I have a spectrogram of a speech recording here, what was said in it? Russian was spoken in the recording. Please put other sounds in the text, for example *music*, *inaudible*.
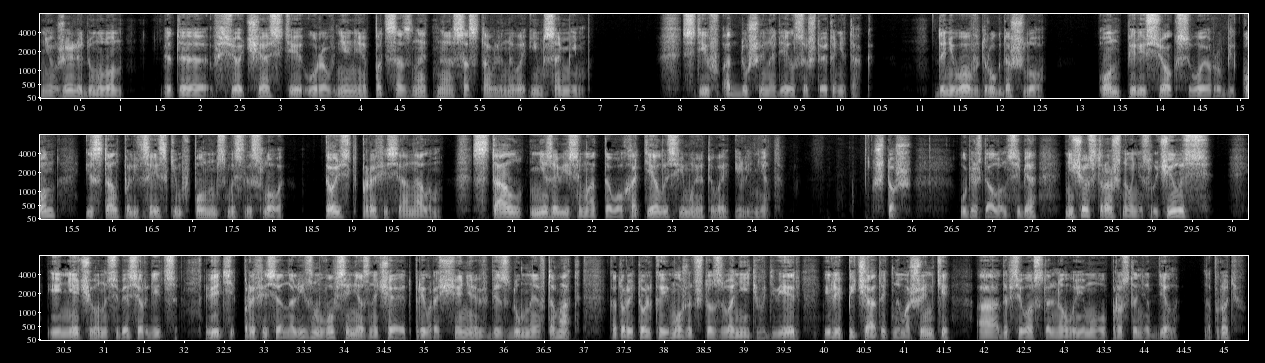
Неужели, думал он, это все части уравнения подсознательно составленного им самим? Стив от души надеялся, что это не так. До него вдруг дошло. Он пересек свой Рубикон и стал полицейским в полном смысле слова, то есть профессионалом, стал независимо от того, хотелось ему этого или нет. Что ж, убеждал он себя, ничего страшного не случилось, и нечего на себя сердиться, ведь профессионализм вовсе не означает превращение в бездумный автомат, который только и может что звонить в дверь или печатать на машинке, а до всего остального ему просто нет дела. Напротив,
